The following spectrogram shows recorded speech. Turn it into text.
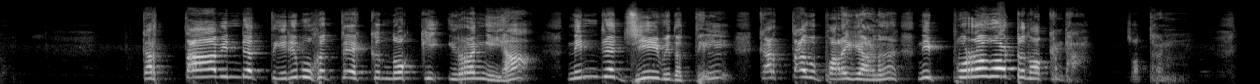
കർത്താവിന്റെ തിരുമുഖത്തേക്ക് നോക്കി ഇറങ്ങിയ നിന്റെ ജീവിതത്തിൽ കർത്താവ് പറയുകയാണ് നീ പുറകോട്ട് നോക്കണ്ട. സ്വത്രം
